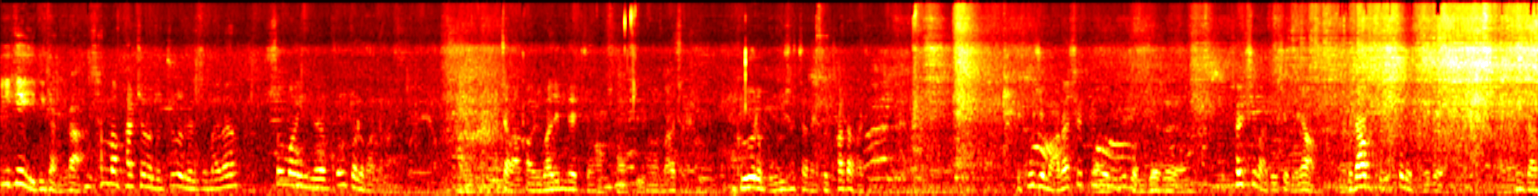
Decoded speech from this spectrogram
이게 이득이 아니라 3만 8천 원도 줄어들지만은 숨어있는 꽁돈을 받아가는 거예요. 진짜 아까 얼마 정도 했죠? 어, 맞아요. 그거를 모르셨잖아요. 그 받아가지고. 굳이 말하실 필요는 없죠. 언제서요? 설치 받으시고요. 그 다음부터 입금을 돼야 돼요. 진짜로.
